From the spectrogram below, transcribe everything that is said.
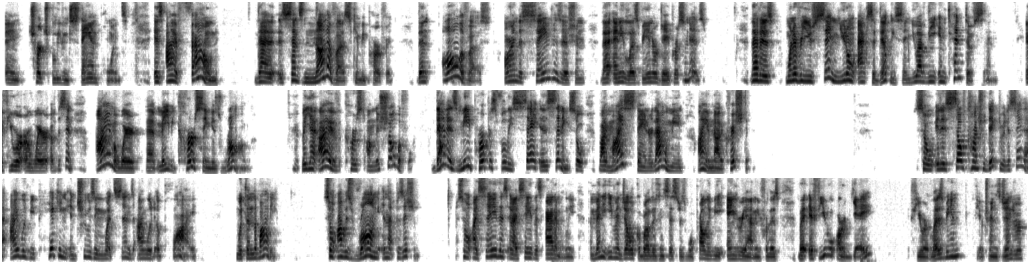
and church believing standpoints is I have found that since none of us can be perfect, then all of us are in the same position that any lesbian or gay person is. That is, whenever you sin, you don't accidentally sin, you have the intent of sin if you are aware of the sin. I am aware that maybe cursing is wrong, but yet I have cursed on this show before. That is me purposefully say is sinning. So by my standard, that will mean I am not a Christian. So it is self contradictory to say that. I would be picking and choosing what sins I would apply within the body. So I was wrong in that position. So I say this and I say this adamantly. Many evangelical brothers and sisters will probably be angry at me for this, but if you are gay, if you are lesbian, if you're transgender,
